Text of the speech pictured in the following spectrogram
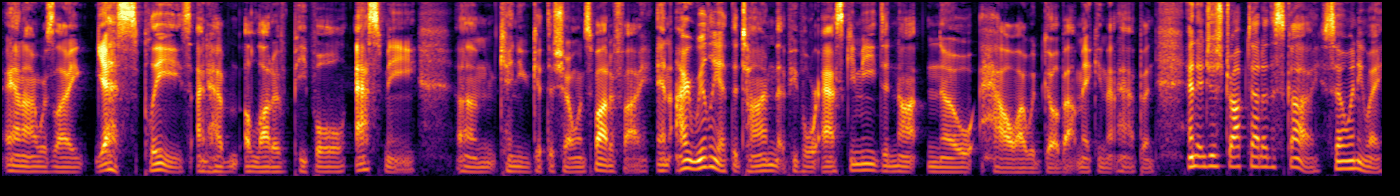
And i was like yes please. I'd have a lot of people ask me um, can you get the show on spotify and i really at the time that people were asking me did not know how i would go about making that happen and it just dropped out of the sky so anyway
